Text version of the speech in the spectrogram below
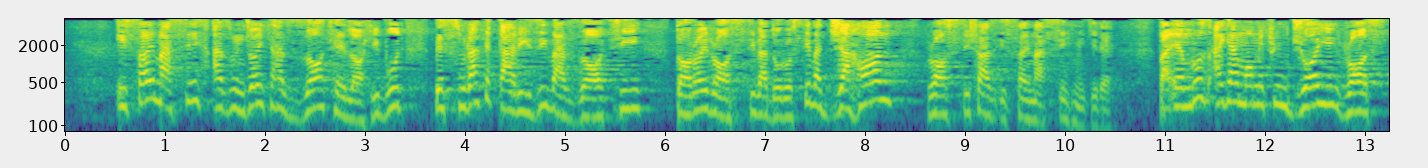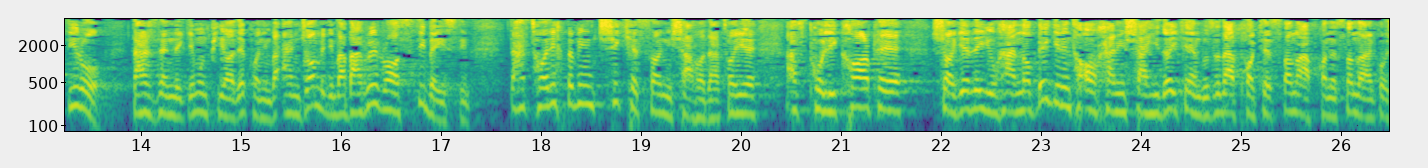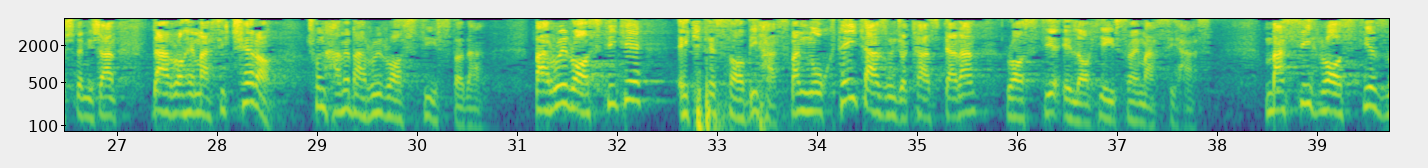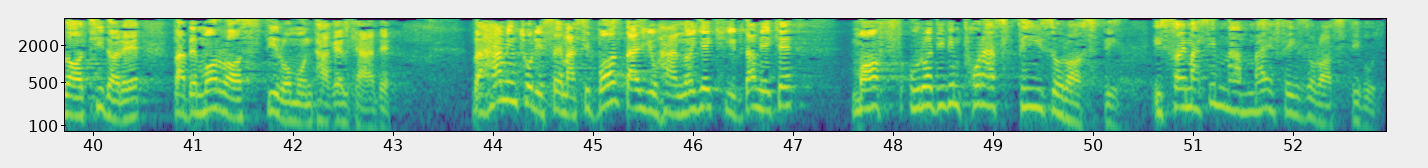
عیسی مسیح از اونجایی که از ذات الهی بود به صورت غریزی و ذاتی دارای راستی و درستی و جهان راستیش از عیسی مسیح می‌گیره. و امروز اگر ما می‌تونیم جایی راستی رو در زندگیمون پیاده کنیم و انجام بدیم و بر روی راستی بیستیم در تاریخ ببینیم چه کسانی شهادت های از پولیکارپ شاگرد یوحنا بگیریم تا آخرین شهیدایی که امروزه در پاکستان و افغانستان دارن کشته میشن در راه مسیح. چرا؟ چون همه بر روی راستی ایستادن. بر روی راستی که اکتسابی هست و نقطه ای که از اونجا کسب کردن راستی الهی عیسی مسیح هست. مسیح راستی ذاتی داره و به ما راستی رو منتقل کرده. و همینطور عیسی مسیح باز در یوحنا یک 17 میگه که ما او را دیدیم پر از فیض و راستی. عیسی مسیح منبع فیض و راستی بود.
